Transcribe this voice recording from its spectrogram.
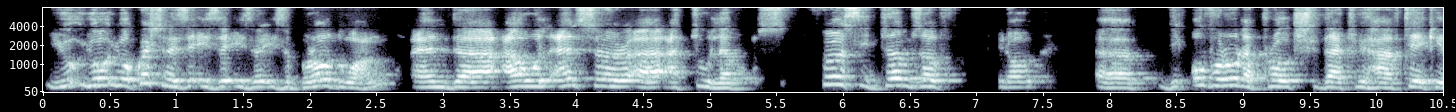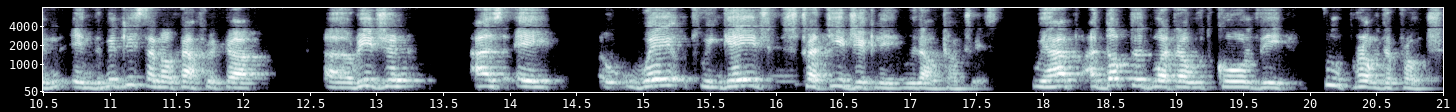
you, your, your question is, is, is, is a broad one, and uh, I will answer at two levels. First, in terms of you know the overall approach that we have taken in the Middle East and North Africa region as a way to engage strategically with our countries we have adopted what I would call the two-pronged approach.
